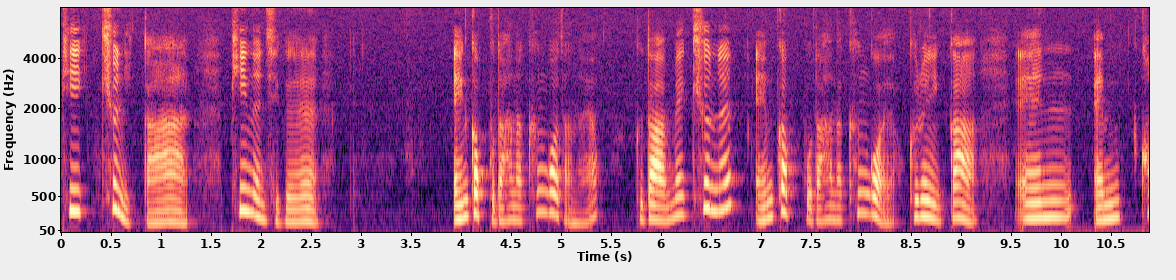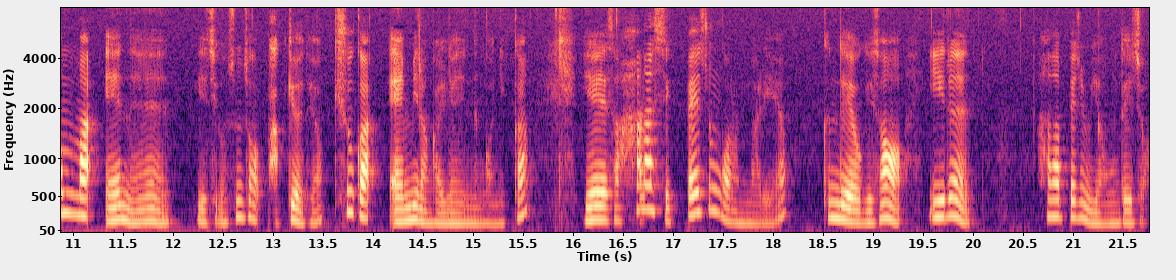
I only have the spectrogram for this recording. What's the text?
PQ니까 P는 지금 N값보다 하나 큰 거잖아요. 그 다음에 Q는 M값보다 하나 큰 거예요. 그러니까 N, M, N은 이게 지금 순서가 바뀌어야 돼요. Q가 M이랑 관련 있는 거니까 얘에서 하나씩 빼준 거란 말이에요. 근데 여기서 1은 하나 빼주면 0 되죠.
